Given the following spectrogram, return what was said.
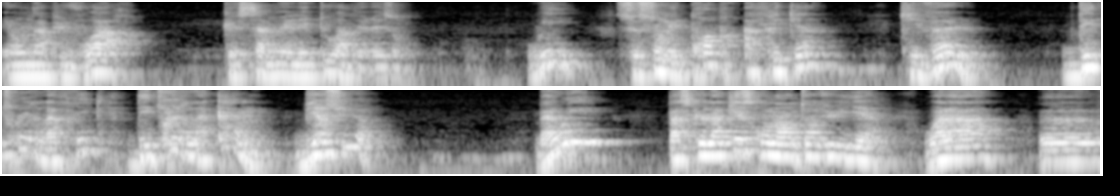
Et on a pu voir que Samuel Eto'o avait raison. Oui, ce sont les propres Africains qui veulent détruire l'Afrique, détruire la canne, bien sûr. Ben oui, parce que là, qu'est-ce qu'on a entendu hier? Voilà, euh,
